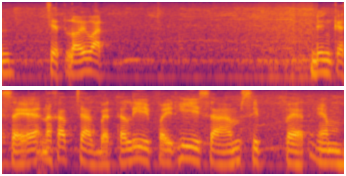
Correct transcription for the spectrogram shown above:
1,700 วัตต์ ดึงกระแสนะครับจากแบตเตอรี่ไปที่ 38 แอมป์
